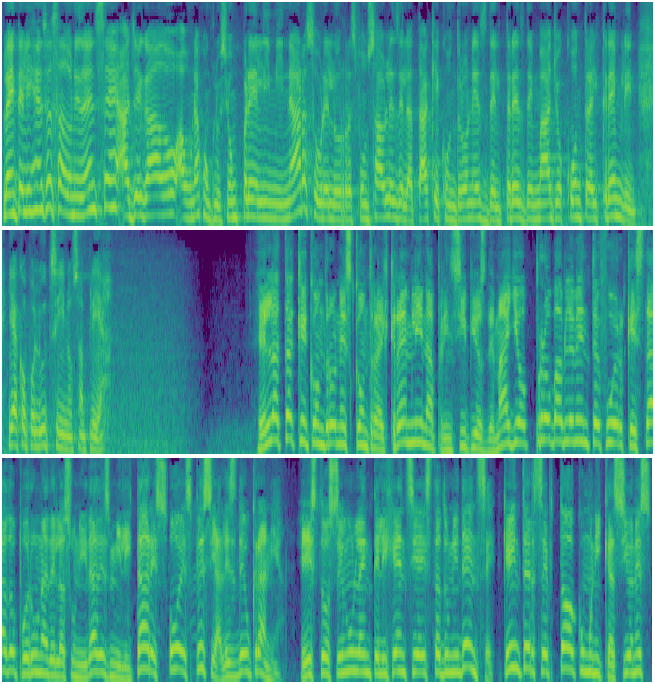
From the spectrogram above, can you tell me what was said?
La inteligencia estadounidense ha llegado a una conclusión preliminar sobre los responsables del ataque con drones del 3 de mayo contra el Kremlin. Jacopo Luzzi nos amplía. El ataque con drones contra el Kremlin a principios de mayo probablemente fue orquestado por una de las unidades militares o especiales de Ucrania. Esto según la inteligencia estadounidense, que interceptó comunicaciones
